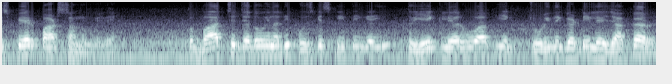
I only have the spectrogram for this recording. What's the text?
ਸਪੇਅਰ ਪਾਰਟਸ ਸਾਨੂੰ ਮਿਲੇ। ਅਤੇ ਬਾਅਦ 'ਚ ਜਦੋਂ ਇਹਨਾਂ ਦੀ इन्हों ਕੀਤੀ ਗਈ ਤਾਂ ਇਹ ਕਲੀਅਰ ਹੋਇਆ ਕਿ ਇੱਕ ਚੋਰੀ ਦੀ ਗੱਡੀ ਲੈ ਜਾ ले जाकर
